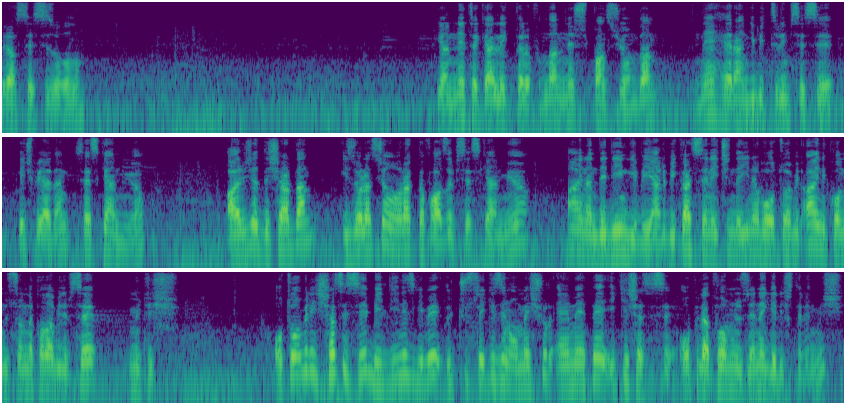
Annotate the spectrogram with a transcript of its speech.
Biraz sessiz olalım. Yani ne tekerlek tarafından ne süspansiyondan ne herhangi bir trim sesi hiçbir yerden ses gelmiyor. Ayrıca dışarıdan izolasyon olarak da fazla bir ses gelmiyor. Aynen dediğim gibi yani birkaç sene içinde yine bu otomobil aynı kondisyonda kalabilirse müthiş. Otomobilin şasisi bildiğiniz gibi 308'in o meşhur EMP2 şasisi. O platformun üzerine geliştirilmiş.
